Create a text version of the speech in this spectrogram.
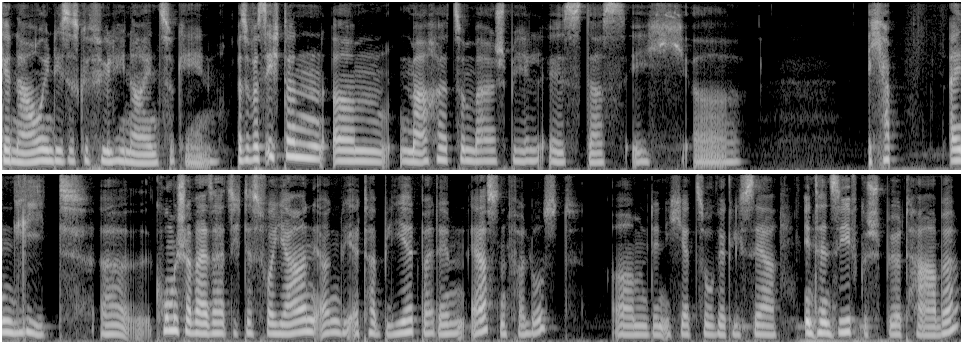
genau in dieses Gefühl hineinzugehen. Also was ich dann ähm, mache zum Beispiel ist, dass ich, äh, ich habe ein Lied. Äh, komischerweise hat sich das vor Jahren irgendwie etabliert bei dem ersten Verlust, ähm, den ich jetzt so wirklich sehr intensiv gespürt habe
